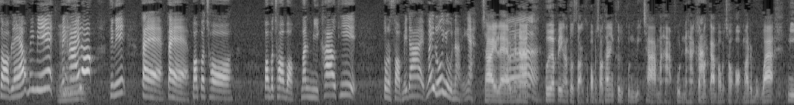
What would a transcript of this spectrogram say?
สอบแล้วไม่มีไม่หายหรอก ทีนี้แต่แต่ปปชปปชบอกมันมีข้าวที่ตรวจสอบไม่ได้ ไม่รู้อยู่ไหนไง ใช่แล้วนะฮะ เออเพื่อเป็นการตรวจสอบคือปปชท่านนั้นคือคุณวิชามหาคุณนะฮะ ค่ะกรรมการปปชออกมาระบุว่า มี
